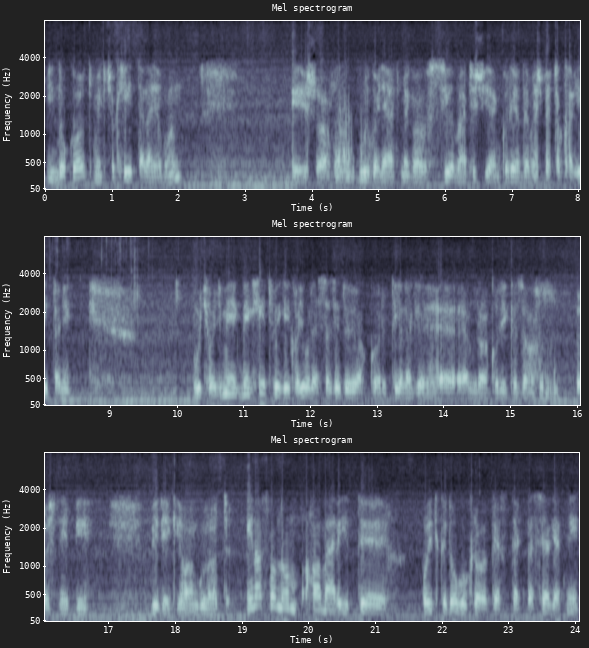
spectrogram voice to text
indokolt, még csak hét eleje van, és a burgonyát meg a szilvát is ilyenkor érdemes betakarítani. Úgyhogy még, még hétvégig, ha jó lesz az idő, akkor tényleg eh, eluralkodik ez a össznépi vidéki hangulat. Én azt mondom, ha már itt eh, politikai dolgokról kezdtek beszélgetni,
